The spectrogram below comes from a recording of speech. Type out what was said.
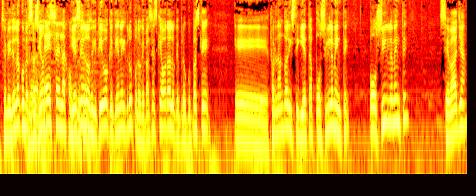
se metió en la conversación. Esa es la Y ese es conclusión. el objetivo que tiene el grupo. Lo que pasa es que ahora lo que preocupa es que eh, Fernando Aristiguieta posiblemente, posiblemente se vaya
